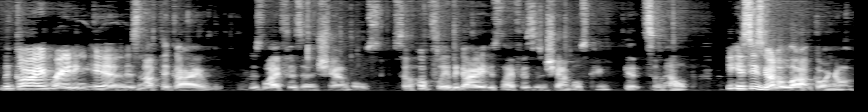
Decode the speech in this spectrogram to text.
the guy writing in is not the guy whose life is in shambles. So hopefully the guy whose life is in shambles can get some help because he's got a lot going on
